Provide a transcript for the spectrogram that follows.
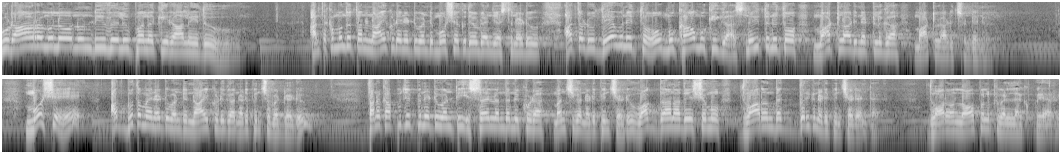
గుడారములో నుండి వెలుపలకి రాలేదు. అంతకుముందు తన నాయకుడైనటువంటి మోషకు దేవుడు ఏం చేస్తున్నాడు? అతడు దేవునితో ముఖాముఖిగా స్నేహితునితో మాట్లాడినట్లుగా మాట్లాడుచుండెను. మోషే అద్భుతమైనటువంటి నాయకుడిగా నడిపించబడ్డాడు. తనకు అప్పచెప్పినటువంటి ఇస్రాయల్ అందరినీ కూడా మంచిగా నడిపించాడు. వాగ్దాన దేశము ద్వారం దగ్గరికి నడిపించాడంట. ద్వారం లోపలికి వెళ్ళలేకపోయారు.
